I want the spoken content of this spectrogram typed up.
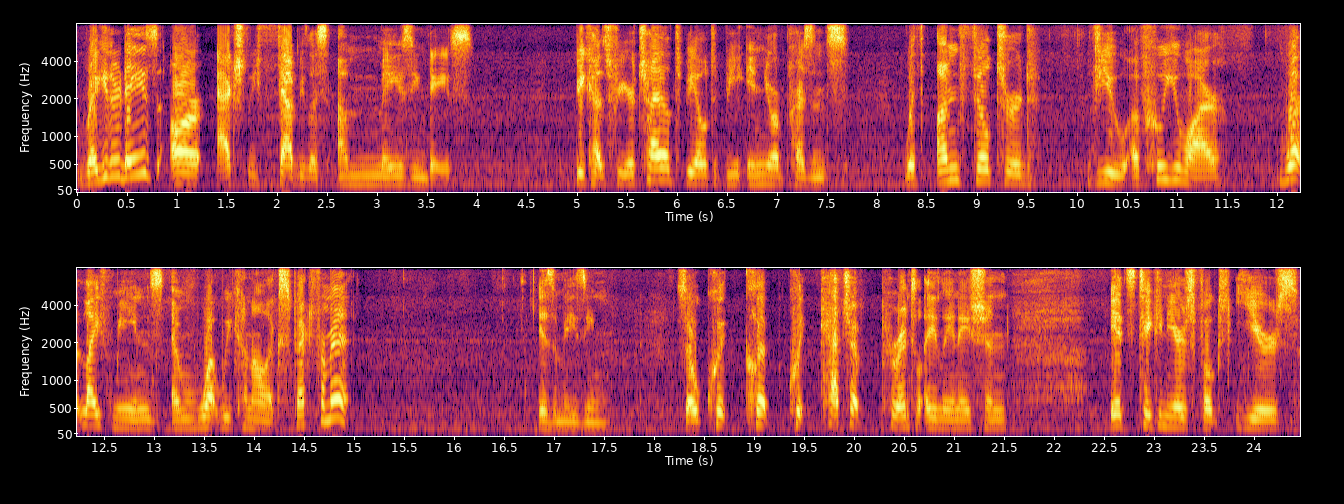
regular days are actually fabulous, amazing days. Because for your child to be able to be in your presence with unfiltered view of who you are, what life means and what we can all expect from it is amazing. So, quick clip, quick catch up parental alienation. It's taken years, folks, years.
